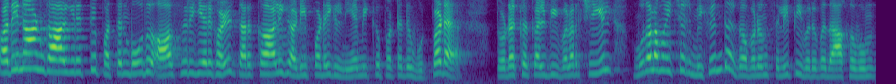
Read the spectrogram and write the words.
பதினான்காயிரத்து பத்தொன்பது ஆசிரியர்கள் தற்காலிக அடிப்படையில் நியமிக்கப்பட்டது உட்பட தொடக்க கல்வி வளர்ச்சியில் முதலமைச்சர் மிகுந்த கவனம் செலுத்தி வருவதாகவும்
